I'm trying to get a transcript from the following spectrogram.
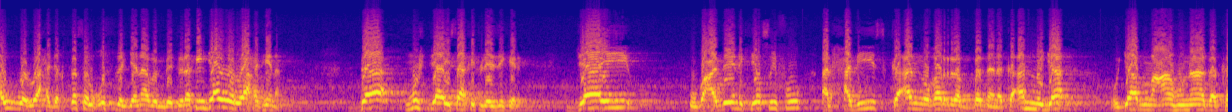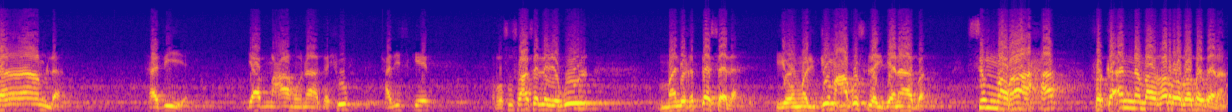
أول واحد اغتسل غسل الجنابة من بيته. لكن جاء أول واحد هنا. ده مش جاي ساكت لذكر. جاي وبعدين يصف الحديث كأنه غرب بدنه كأنه جاء وجاب معاه ناقة كاملة هدية. جاب معاه ناقة شوف حديث كيف؟ الرسول صلى الله عليه وسلم يقول من اغتسل يوم الجمعة غسل الجنابة ثم راح فكأنما غرب بدنه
